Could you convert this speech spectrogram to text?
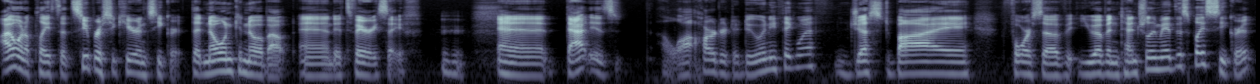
I want a place that's super secure and secret that no one can know about and it's very safe. Mhm. And that is a lot harder to do anything with just by force of you have intentionally made this place secret.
